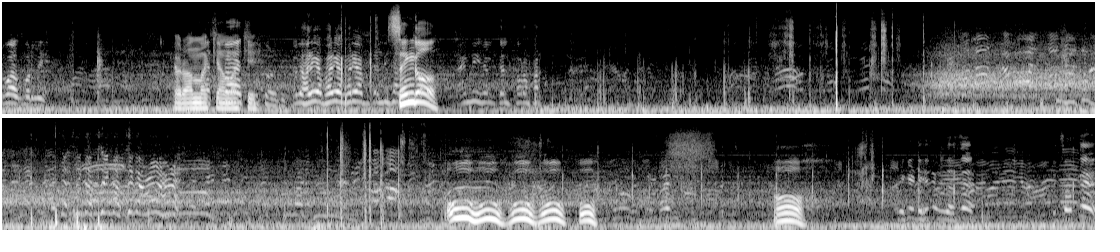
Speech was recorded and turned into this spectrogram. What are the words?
मुरली You're unlucky, unlucky. Hurry up, hurry up, hurry up. Single. Ooh, ooh, ooh, ooh, ooh. Oh. It's okay.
